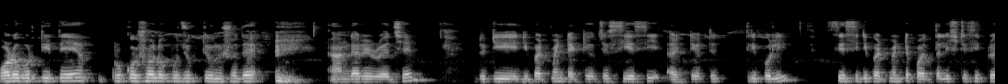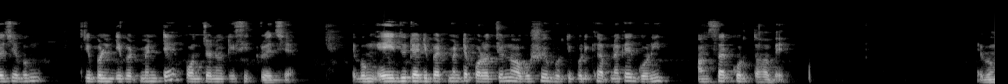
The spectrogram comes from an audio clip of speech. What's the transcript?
পরবর্তীতে প্রকৌশল ও প্রযুক্তি অনুষদে আন্ডারে রয়েছে দুটি ডিপার্টমেন্ট একটি হচ্ছে সিএসসি আর একটি হচ্ছে ত্রিপলি। সিএসসি ডিপার্টমেন্টে পঁয়তাল্লিশটি সিট রয়েছে এবং ত্রিপলি ডিপার্টমেন্টে পঞ্চান্নটি সিট রয়েছে। এবং এই দুটা ডিপার্টমেন্টে পড়ার জন্য অবশ্যই ভর্তি পরীক্ষা আপনাকে গণিত আনসার করতে হবে। এবং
